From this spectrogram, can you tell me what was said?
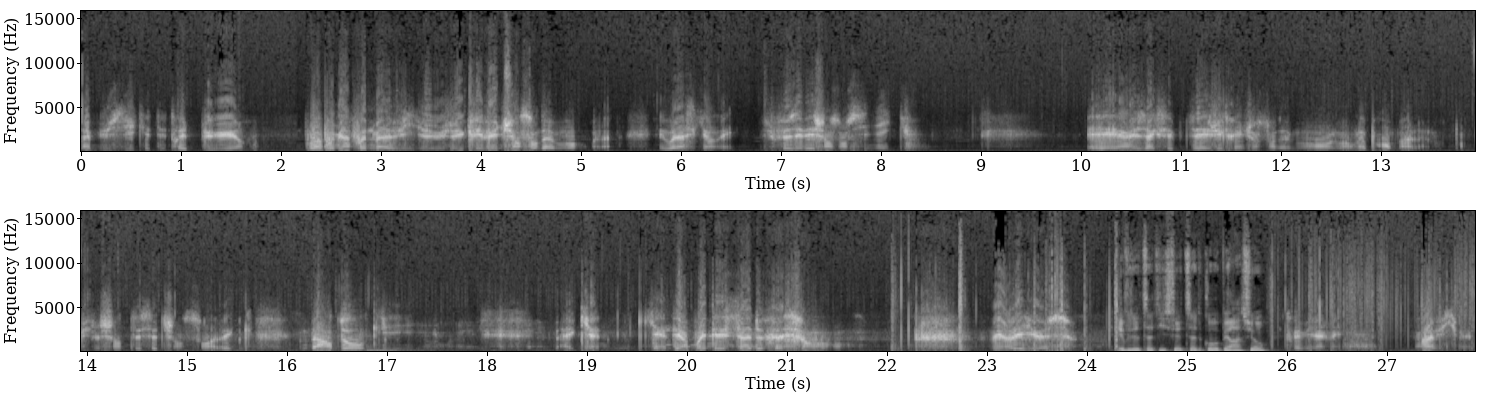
la musique était très pure. Pour la première fois de ma vie, j'écrivais une chanson d'amour. Voilà. Et voilà ce qu'il y en est. Je faisais des chansons cyniques. Et on les acceptait, j'écris une chanson d'amour, on, la prend mal. Alors, puis je chantais cette chanson avec Bardot qui, bah, qui, a, qui interprété ça de façon merveilleuse. Et vous êtes satisfait de cette coopération? Très bien, oui. Ravi même.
